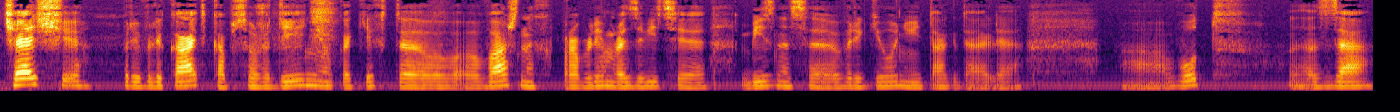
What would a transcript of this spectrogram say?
чаще привлекать к обсуждению каких-то э, важных проблем развития бизнеса в регионе и так далее. А, вот э, за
